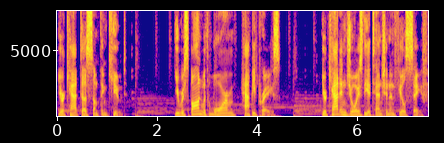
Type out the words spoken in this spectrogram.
Your cat does something cute. You respond with warm, happy praise. Your cat enjoys the attention and feels safe.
